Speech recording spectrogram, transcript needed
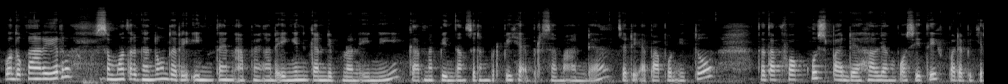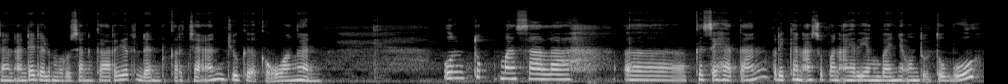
Untuk karir, semua tergantung dari intent apa yang Anda inginkan di bulan ini karena bintang sedang berpihak bersama Anda. Jadi apa pun itu, tetap fokus pada hal yang positif pada pikiran Anda dalam urusan karir dan pekerjaan juga keuangan. Untuk masalah uh, kesehatan, berikan asupan air yang banyak untuk tubuh,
